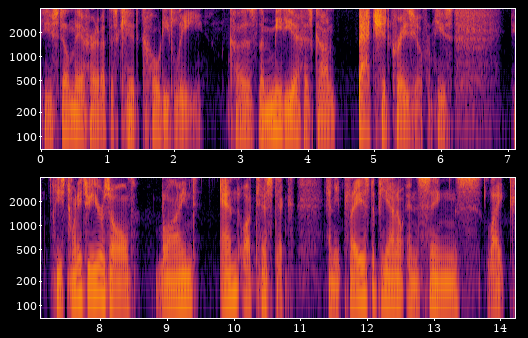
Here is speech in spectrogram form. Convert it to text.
you still may have heard about this kid Kodi Lee, because the media has gone batshit crazy over him. He's He's 22 years old, blind and autistic, and he plays the piano and sings like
